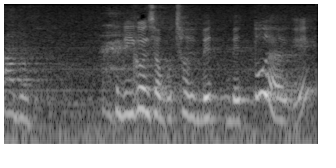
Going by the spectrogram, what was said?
나도. 근데 이건 진짜 못 참아. 몇, 몇 도야 이게?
